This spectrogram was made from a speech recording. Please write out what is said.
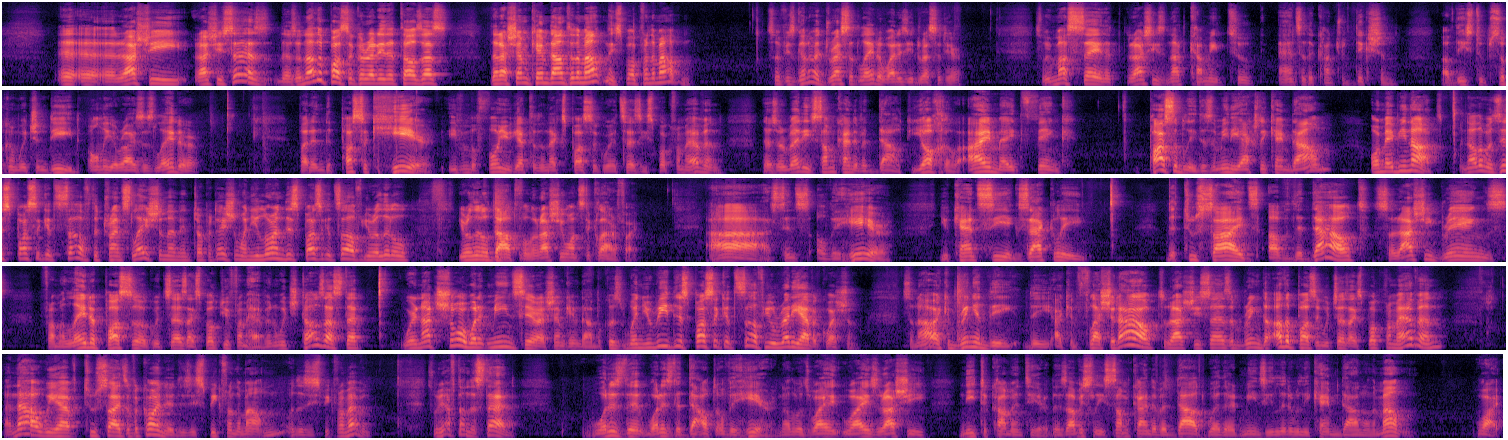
uh, uh, uh, Rashi Rashi says there's another pasuk already that tells us that Hashem came down to the mountain. He spoke from the mountain. So if he's going to address it later, why does he address it here? So we must say that Rashi is not coming to answer the contradiction of these two psukim, which indeed only arises later. But in the pasuk here, even before you get to the next pasuk where it says he spoke from heaven, there's already some kind of a doubt. Yochel, I may think, possibly, does it mean he actually came down? Or maybe not. In other words, this pasuk itself, the translation and interpretation, when you learn this pasuk itself, you're a little, you're a little doubtful. And Rashi wants to clarify. Ah, since over here you can't see exactly the two sides of the doubt, so Rashi brings from a later pasuk which says, "I spoke to you from heaven," which tells us that we're not sure what it means here. Hashem came down because when you read this pasuk itself, you already have a question. So now I can bring in the the I can flesh it out. Rashi says and bring the other pasuk which says I spoke from heaven, and now we have two sides of a coin here. Does he speak from the mountain or does he speak from heaven? So we have to understand what is the what is the doubt over here. In other words, why why is Rashi need to comment here? There's obviously some kind of a doubt whether it means he literally came down on the mountain. Why?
